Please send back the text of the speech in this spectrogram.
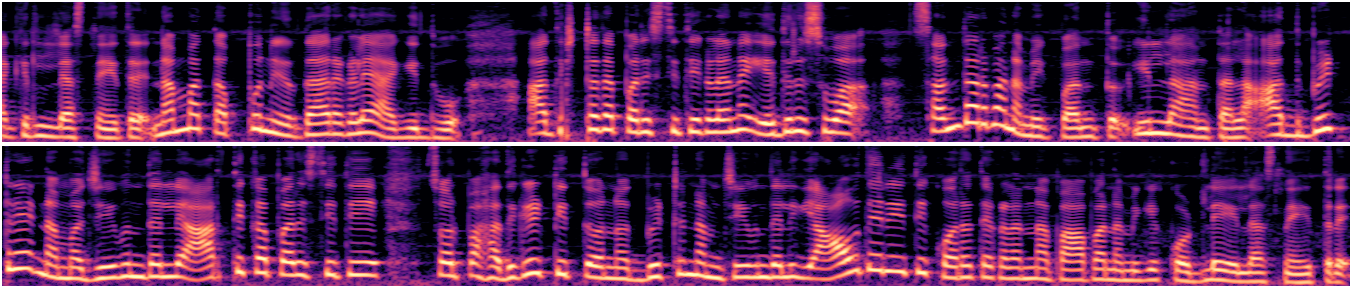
ಆಗಿರಲಿಲ್ಲ ಸ್ನೇಹಿತರೆ. ನಮ್ಮ ತಪ್ಪು ನಿರ್ಧಾರಗಳೇ ಆಗಿದ್ವು. ಅದಿಷ್ಟದ ಪರಿಸ್ಥಿತಿಗಳನ್ನು ಎದುರಿಸುವ ಸಂದರ್ಭ ನಮಗೆ ಬಂತು. ಇಲ್ಲ ಅಂತಲ್ಲ. ಅದು ಬಿಟ್ಟರೆ ನಮ್ಮ ಜೀವನದಲ್ಲಿ ಆರ್ಥಿಕ ಪರಿಸ್ಥಿತಿ ಸ್ವಲ್ಪ ಹದಗೆಟ್ಟಿತ್ತು ಅನ್ನೋದು ಬಿಟ್ಟರೆ ನಮ್ಮ ಜೀವನದಲ್ಲಿ ಯಾವುದೇ ರೀತಿ ಕೊರತೆಗಳನ್ನು ಬಾಬಾ ನಮಗೆ ಕೊಡಲೇ ಇಲ್ಲ ಸ್ನೇಹಿತರೆ.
